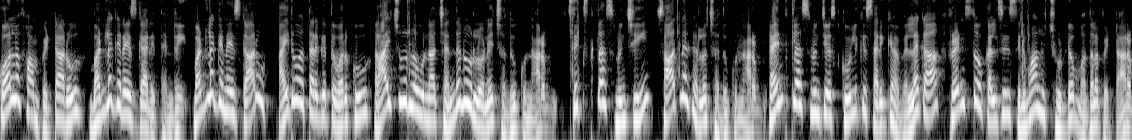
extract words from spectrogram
కోళ్ళ ఫామ్ పెట్టారు బండ్ల గణేష్ గారి తండ్రి. బండ్ల గణేష్ గారు ఐదవ తరగతి వరకు రాయచూర్లో ఉన్న చందనూరులోనే చదువుకున్నారు. సిక్స్త్ క్లాస్ నుంచి సాద్నగర్లో చదువుకున్నారు. టెన్త్ క్లాస్ నుంచి స్కూల్కి సరిగ్గా వెళ్ళక ఫ్రెండ్స్తో కలిసి సినిమాలు చూడడం మొదలు పెట్టారు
